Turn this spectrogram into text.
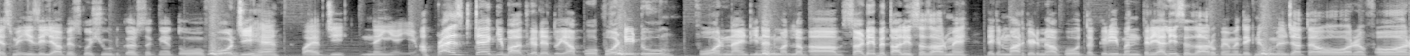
एस में इजिली आप इसको शूट कर सकते हैं तो 4G है 5G नहीं है ये। अब प्राइस टैग की बात करें तो ये आपको 42 फोर नाइनटी नाइन मतलब साढ़े बैतालीस हज़ार में लेकिन मार्केट में आपको तकरीबन तिरयालीस हज़ार रुपये में देखने को मिल जाता है और और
